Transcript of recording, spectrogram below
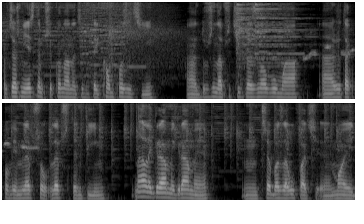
Chociaż nie jestem przekonany co do tej kompozycji. Drużyna przeciwna znowu ma, że tak powiem, lepszą, lepszy ten team. No ale gramy, gramy. Mm, Trzeba zaufać e, mojej,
